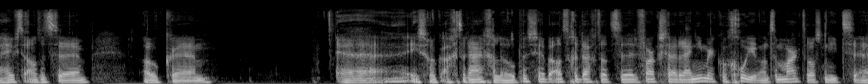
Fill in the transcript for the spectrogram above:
heeft altijd ook... Ehm, uh, is er ook achteraan gelopen. Ze hebben altijd gedacht dat uh, de varkenshouderij niet meer kon groeien. Want de markt was, niet, uh,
